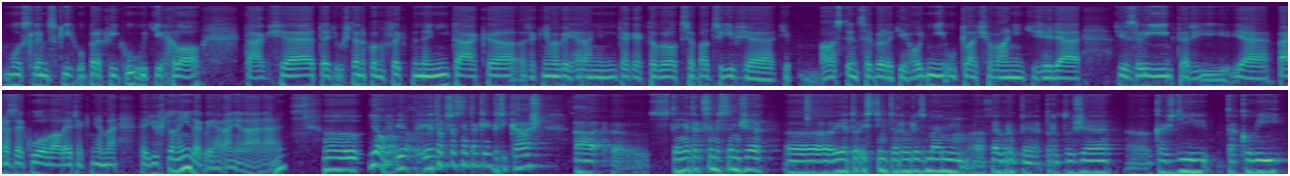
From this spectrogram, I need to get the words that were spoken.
muslimských uprchlíků utichlo, takže teď už ten konflikt není tak, eh, řekněme, vyhraněný, tak jak to bylo třeba dřív, že ti palestinci byli ti hodní, utlačovaní, ti židé, ti zlí, kteří je persekuovali, řekněme. Teď už to není tak vyhraněné, ne? Uh, jo, jo, je to přesně tak, jak říkáš. A uh, stejně tak si myslím, že uh, je to i s tím terorismem v Evropě, protože uh, každý takový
